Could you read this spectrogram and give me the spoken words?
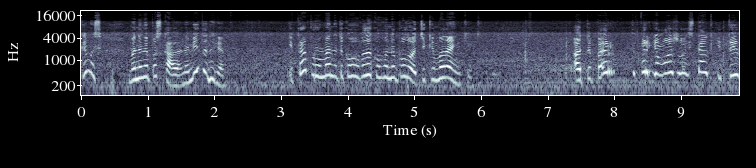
кимось, мене не пускали на мітинги. І прапору у мене такого великого не було, тільки маленький. А тепер, тепер я можу ось так іти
